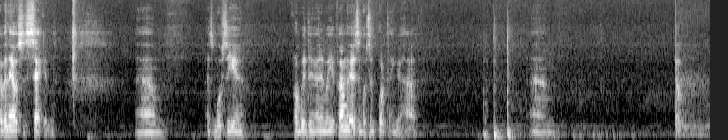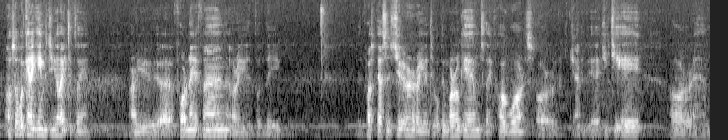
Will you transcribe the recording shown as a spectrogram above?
Everything else is second. Um, as most of you probably do anyway. Your family is the most important thing you have. Um, also, what kind of games do you like to play? Are you a Fortnite fan? Or are you the, the first person shooter? Are you into open world games like Hogwarts or uh, GTA or um,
